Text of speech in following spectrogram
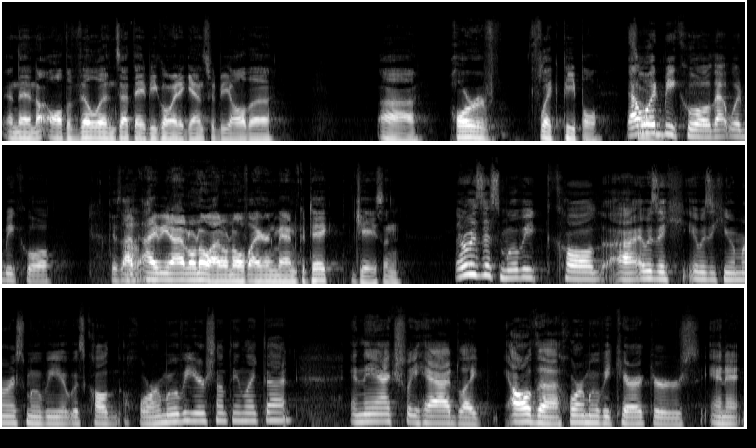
and then all the villains that they'd be going against would be all the uh, horror flick people. That would be cool. That would be cool. Because I, I mean I don't know. I don't know if Iron Man could take Jason. There was this movie called uh, it was a it was a humorous movie. It was called Horror Movie or something like that, and they actually had like all the horror movie characters in it.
